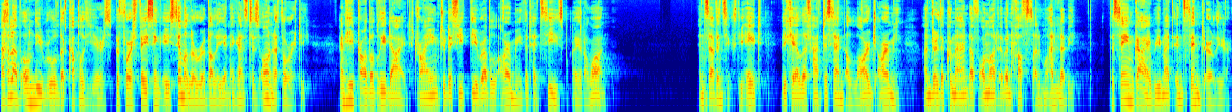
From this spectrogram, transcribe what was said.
Aghlab only ruled a couple years before facing a similar rebellion against his own authority, and he probably died trying to defeat the rebel army that had seized Qayrawan. In 768, the Caliph had to send a large army under the command of Umar ibn Hafs al-Muhallabi, the same guy we met in Sind earlier,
